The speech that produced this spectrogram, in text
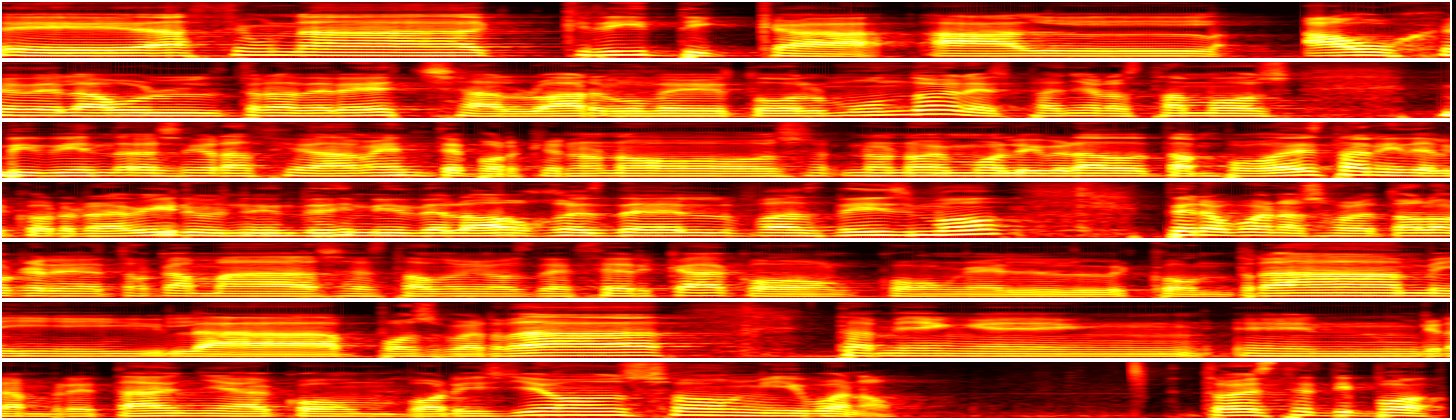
eh, hace una crítica al auge de la ultraderecha a lo largo de todo el mundo. En España lo estamos viviendo desgraciadamente porque no nos, no nos hemos librado tampoco de esta, ni del coronavirus, ni de, los auges del fascismo. Pero bueno, sobre todo lo que le toca más a Estados Unidos de cerca con, con el, con Trump y la posverdad. También en, en Gran Bretaña con Boris Johnson y bueno, todo este tipo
